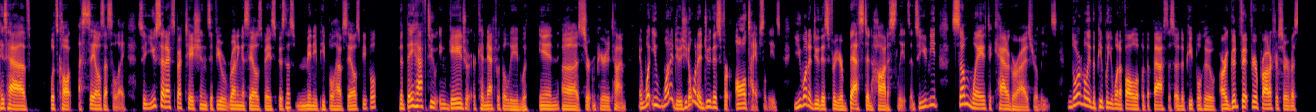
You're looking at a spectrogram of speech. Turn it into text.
is have what's called a sales SLA. So you set expectations if you're running a sales based business. Many people have salespeople that they have to engage or connect with a lead within a certain period of time. And what you want to do is you don't want to do this for all types of leads. You want to do this for your best and hottest leads. And so you need some way to categorize your leads. Normally, the people you want to follow up with the fastest are the people who are a good fit for your product or service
